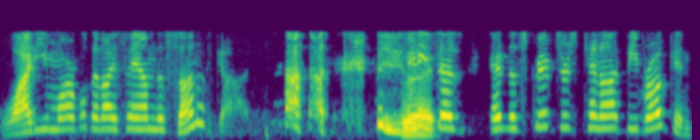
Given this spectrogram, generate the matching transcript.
why do you marvel that I say I'm the Son of God? and Right. he says, and the scriptures cannot be broken.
